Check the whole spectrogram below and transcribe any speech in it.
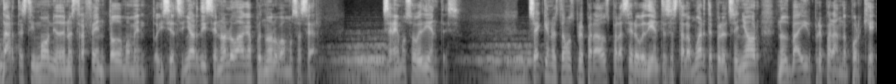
Dar testimonio de nuestra fe en todo momento. Y si el Señor dice no lo haga, pues no lo vamos a hacer. Seremos obedientes. Sé que no estamos preparados para ser obedientes hasta la muerte, pero el Señor nos va a ir preparando porque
